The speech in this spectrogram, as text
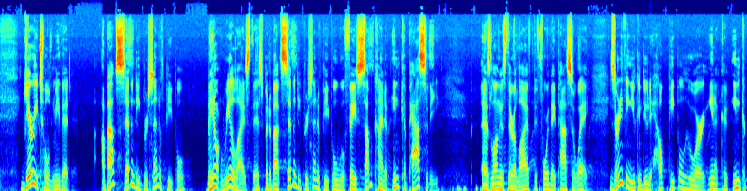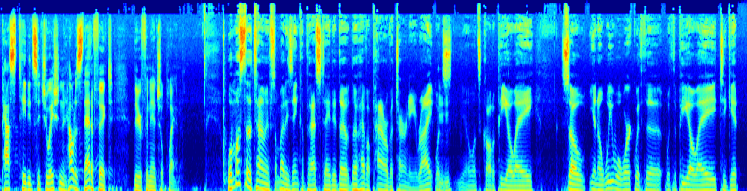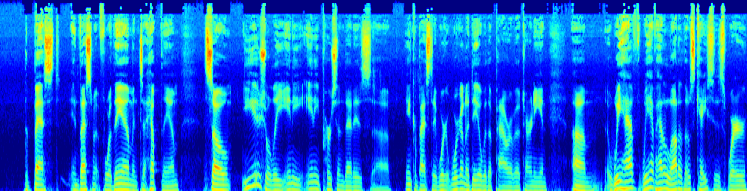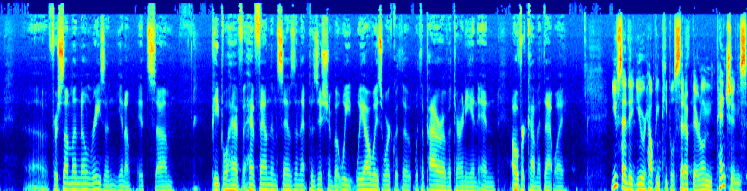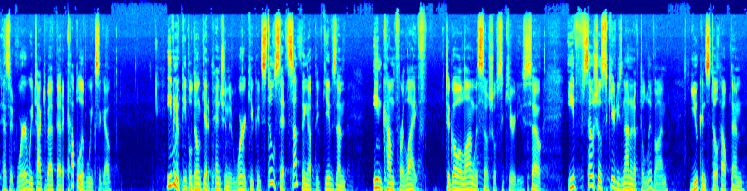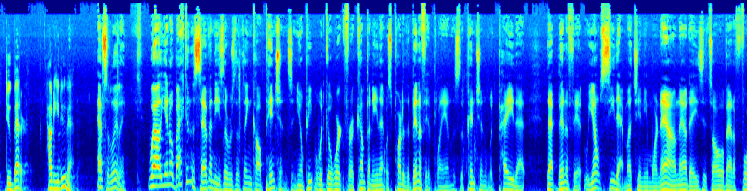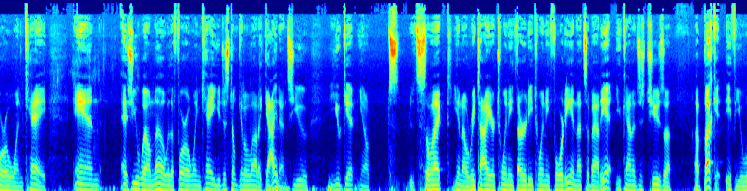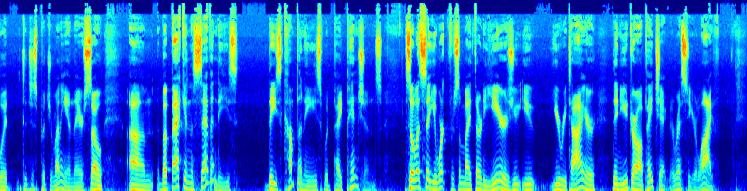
Gary told me that about 70% of people, they don't realize this, but about 70% of people will face some kind of incapacity as long as they're alive before they pass away. Is there anything you can do to help people who are in an incapacitated situation, and how does that affect their financial plan? Well, most of the time, if somebody's incapacitated, they'll, they'll have a power of attorney, right? What's mm-hmm. you know what's called a POA. So you know we will work with the with the POA to get the best investment for them and to help them. So usually, any any person that is uh, incapacitated, we're we're going to deal with a power of attorney, and um, we have we have had a lot of those cases where, uh, for some unknown reason, you know, it's um, people have, have found themselves in that position, but we, we always work with the with the power of attorney and, and overcome it that way. You said that you're helping people set up their own pensions, as it were. We talked about that a couple of weeks ago. Even if people don't get a pension at work, you could still set something up that gives them income for life to go along with Social Security. So if Social Security is not enough to live on, you can still help them do better. How do you do that? Absolutely. Well, you know, back in the 70s, there was a thing called pensions, and you know, people would go work for a company, and that was part of the benefit plan. Was the pension would pay that that benefit? Well, you don't see that much anymore now. Nowadays, it's all about a 401k, and as you well know, with a 401k, you just don't get a lot of guidance. You you get you know select you know retire 20 30 20 40 and that's about it you kind of just choose a, a bucket if you would to just put your money in there so um, but back in the 70s, these companies would pay pensions. So let's say you work for somebody 30 years, you, you, you retire, then you draw a paycheck the rest of your life.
